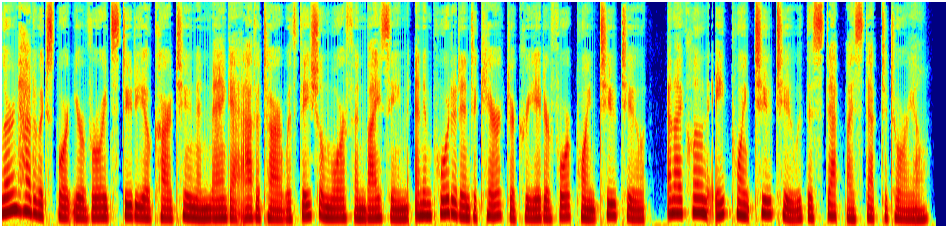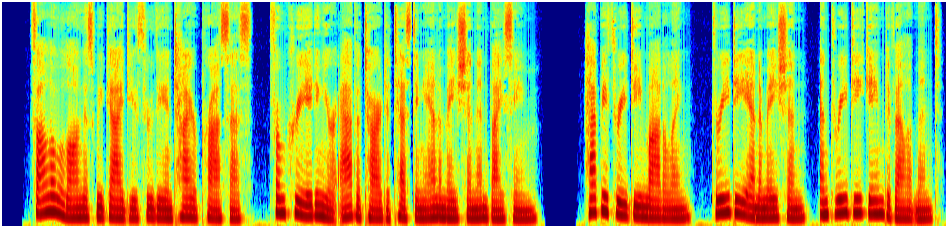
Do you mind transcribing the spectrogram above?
Learn how to export your Vroid Studio cartoon and manga avatar with facial morph and Viseme and import it into Character Creator 4.22 and iClone 8.22 with this step by step tutorial. Follow along as we guide you through the entire process, from creating your avatar to testing animation and Viseme. Happy 3D modeling, 3D animation, and 3D game development.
